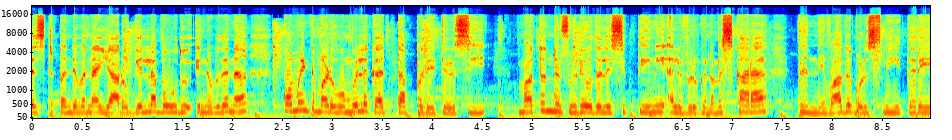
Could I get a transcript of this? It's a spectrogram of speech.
ಟೆಸ್ಟ್ ಪಂದ್ಯವನ್ನು ಯಾರು ಗೆಲ್ಲಬಹುದು ಎನ್ನುವುದನ್ನು ಕಾಮೆಂಟ್ ಮಾಡುವ ಮೂಲಕ ತಪ್ಪದೆ ತಿಳಿಸಿ. ಮತ್ತೊಂದು ವಿಡಿಯೋದಲ್ಲಿ ಸಿಗ್ತೀನಿ. ಅಲ್ಲಿವರೆಗೂ ನಮಸ್ಕಾರ. ಧನ್ಯವಾದಗಳು, ಸ್ನೇಹಿತರೆ.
